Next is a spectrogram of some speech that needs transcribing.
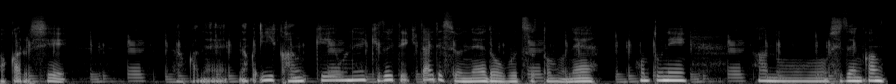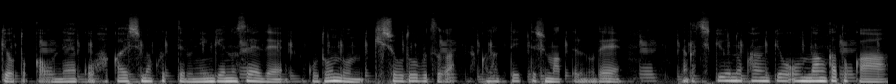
わかるしなんかねなんかいい関係をね築いていきたいですよね動物ともね。本当にあのー、自然環境とかをねこう破壊しまくってる人間のせいでこうどんどん希少動物がなくなっていってしまってるのでなんか地球の環境温暖化とか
